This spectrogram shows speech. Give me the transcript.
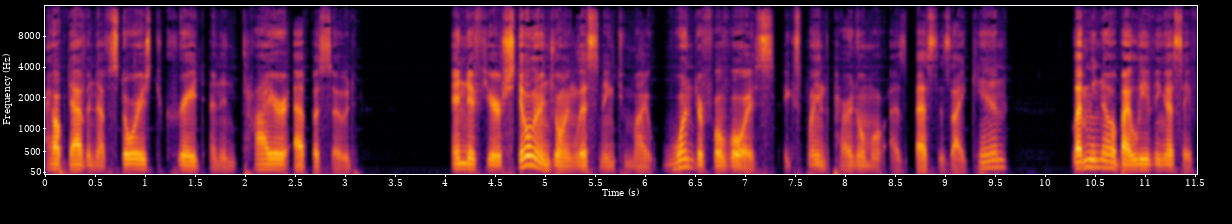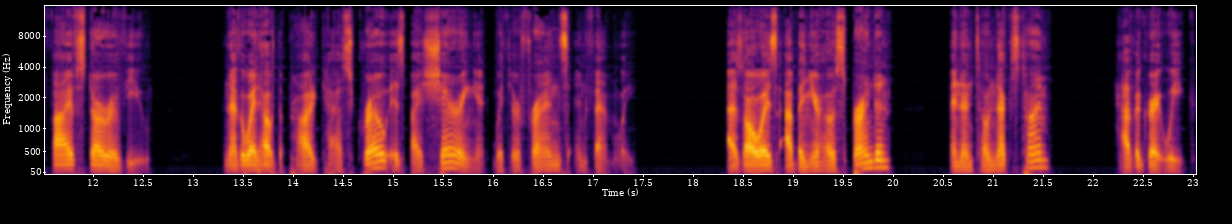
I hope to have enough stories to create an entire episode. And if you're still enjoying listening to my wonderful voice explain the paranormal as best as I can, let me know by leaving us a five star review. Another way to help the podcast grow is by sharing it with your friends and family. As always, I've been your host, Brandon, and until next time, have a great week.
